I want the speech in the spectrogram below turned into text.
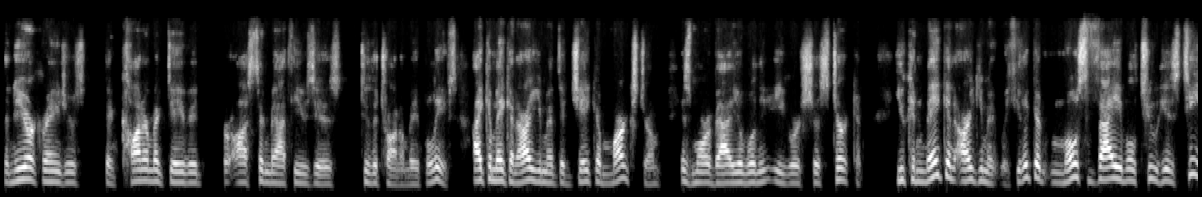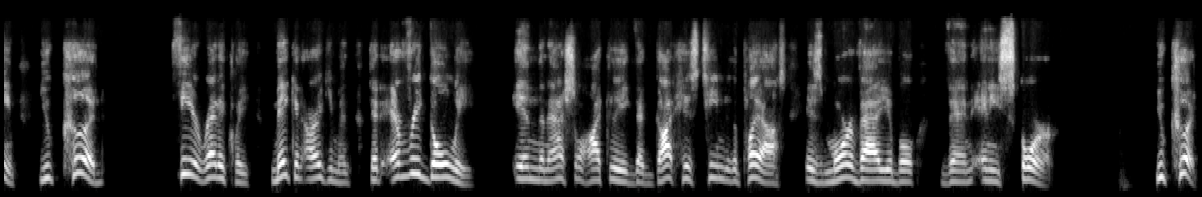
the New York Rangers than Connor McDavid or Auston Matthews is to the Toronto Maple Leafs. I can make an argument that Jacob Markstrom is more valuable than Igor Shesterkin. You can make an argument if you look at most valuable to his team, you could theoretically make an argument that every goalie in the National Hockey League that got his team to the playoffs is more valuable than any scorer. You could.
